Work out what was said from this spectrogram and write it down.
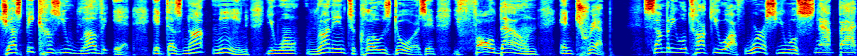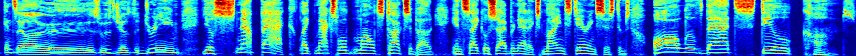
Just because you love it, it does not mean you won't run into closed doors and you fall down and trip. Somebody will talk you off. Worse, you will snap back and say, Oh, this was just a dream. You'll snap back, like Maxwell Maltz talks about in psychocybernetics, mind steering systems. All of that still comes.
